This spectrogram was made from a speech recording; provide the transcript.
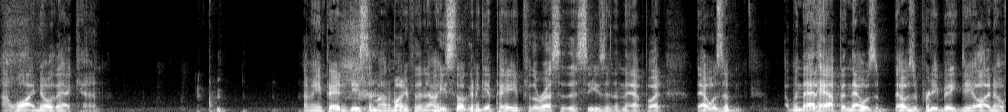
Uh, well, I know that Kent. I mean, he paid a decent amount of money for that. Now he's still going to get paid for the rest of the season and that, but that was a when that happened, that was a that was a pretty big deal. I know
